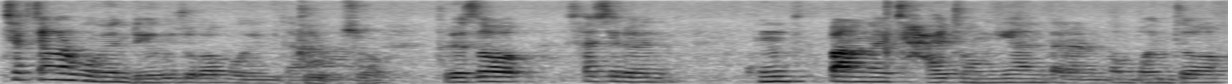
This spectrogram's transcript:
책장을 보면 뇌구조가 보인다. 그렇죠. 그래서 사실은 공부방을 잘 정리한다라는 건 먼저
